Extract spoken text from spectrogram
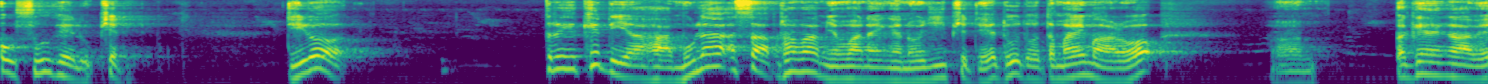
အုပ်စိုးခဲ့လို့ဖြစ်တယ်။ဒီတော့တရေခေတ်တရာဟာမူလအစပထမမြန်မာနိုင်ငံတော်ကြီးဖြစ်တယ်။သို့တော့တမိုင်းမှာတော့ ပကံကပဲ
